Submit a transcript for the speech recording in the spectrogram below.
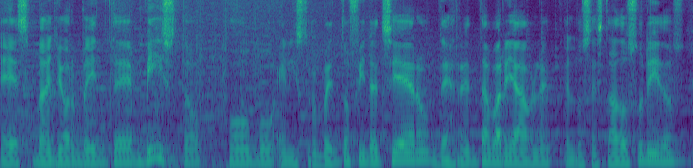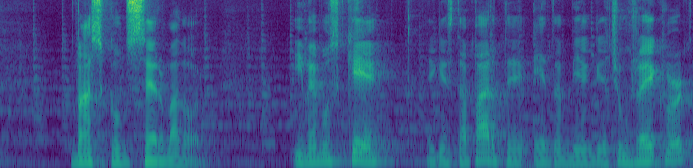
es mayormente visto como el instrumento financiero de renta variable en los Estados Unidos más conservador. Y vemos que en esta parte he también hecho un récord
